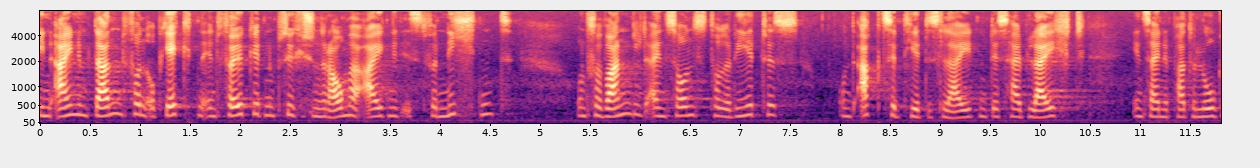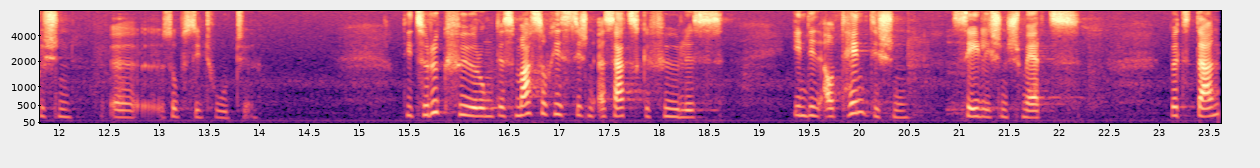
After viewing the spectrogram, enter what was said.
in einem dann von Objekten entvölkerten psychischen Raum ereignet, ist vernichtend und verwandelt ein sonst toleriertes und akzeptiertes Leiden deshalb leicht in seine pathologischen äh, Substitute. Die Zurückführung des masochistischen Ersatzgefühles in den authentischen seelischen Schmerz wird dann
